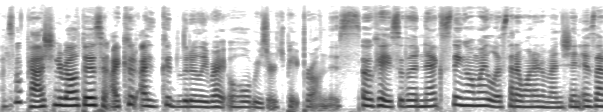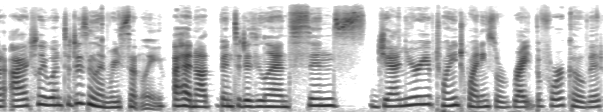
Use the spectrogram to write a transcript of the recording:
I'm so passionate about this and I could I could literally write a whole research paper on this. Okay, so the next thing on my list that I wanted to mention is that I actually went to Disneyland recently. I had not been to Disneyland since January of 2020, so right before COVID.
